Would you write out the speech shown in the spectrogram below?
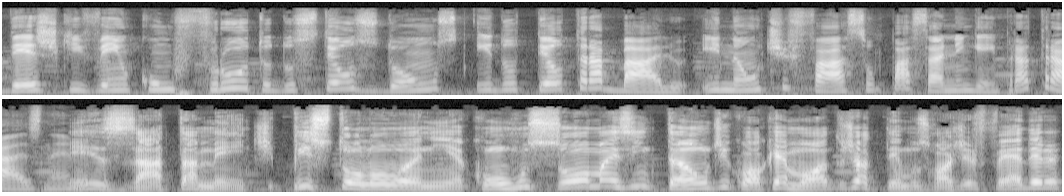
desde que venham com o fruto dos teus dons e do teu trabalho e não te façam passar ninguém para trás, né? Exatamente. Pistolou a Aninha com o Rousseau, mas então, de qualquer modo, já temos Roger Federer,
